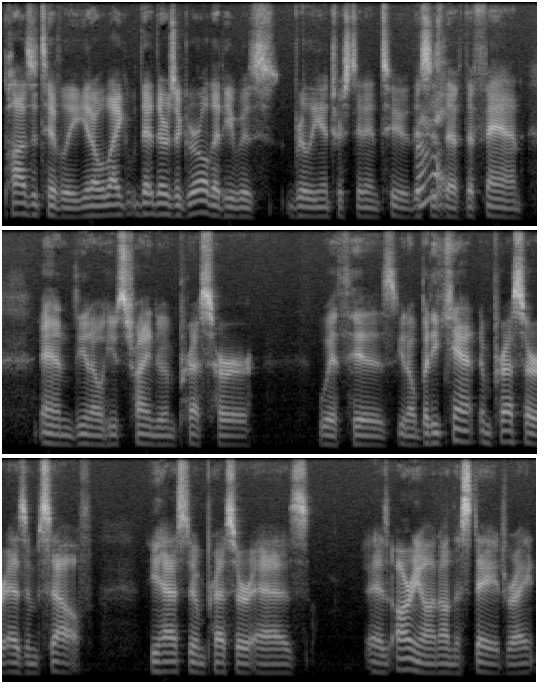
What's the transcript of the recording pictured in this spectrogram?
positively. You know, like th- there's a girl that he was really interested in too. This Right. is the the fan, and you know he's trying to impress her with his you know, but he can't impress her as himself. He has to impress her as as Aryan on the stage, right?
